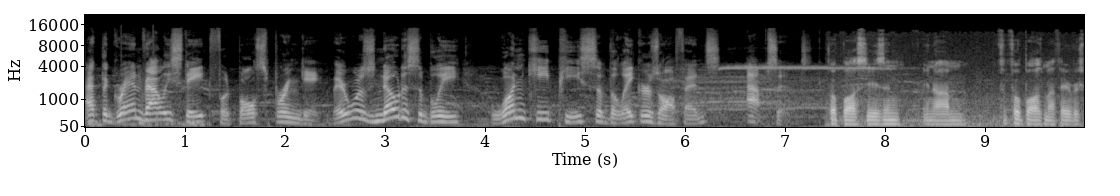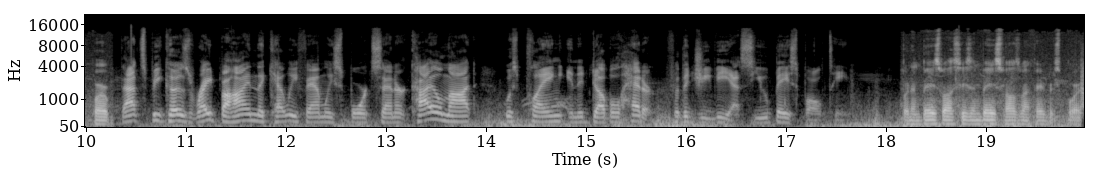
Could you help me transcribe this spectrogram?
At the Grand Valley State football spring game, there was noticeably one key piece of the Lakers offense absent. Football season, you know, I'm, football is my favorite sport. That's because right behind the Kelly Family Sports Center, Kyle Nott was playing in a doubleheader for the GVSU baseball team. But in baseball season, baseball is my favorite sport.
